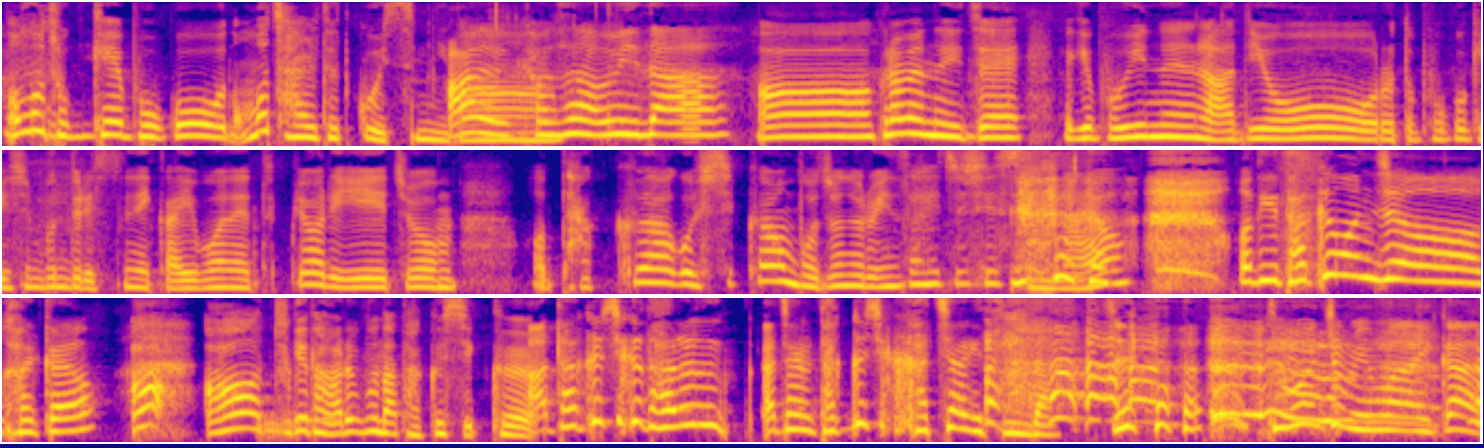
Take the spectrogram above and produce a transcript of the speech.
너무 좋게 보고 너무 잘 듣고 있습니다. 아유, 감사합니다. 아, 그러면은 이제 여기 보이는 라디오로 또 보고 계신 분들 있으니까 이번에 특별히 좀 어, dark하고 chic한 버전으로 인사해 주실 수 있나요? 어디 dark 먼저 갈까요? 아, 아, 두 개 다르구나, dark chic. 아, dark chic 다른, 아, 잠깐, dark chic 같이 하겠습니다. 두 번 좀 민망하니까,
